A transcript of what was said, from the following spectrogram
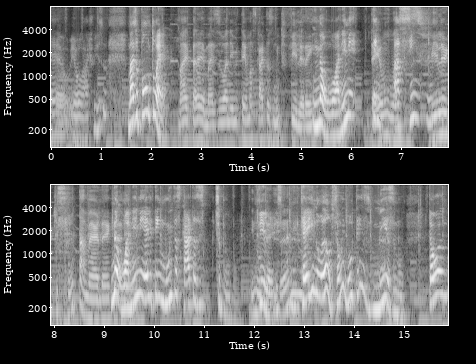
é, eu, eu acho isso. Mas o ponto é, Mas pera aí, mas o anime tem umas cartas muito filler, hein? não, o anime Tem, tem, um assim... filler que puta merda, hein? Não, o anime, ele tem muitas cartas, tipo, Inúteis. filler. Que é inu- não, são inúteis mesmo. Então,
